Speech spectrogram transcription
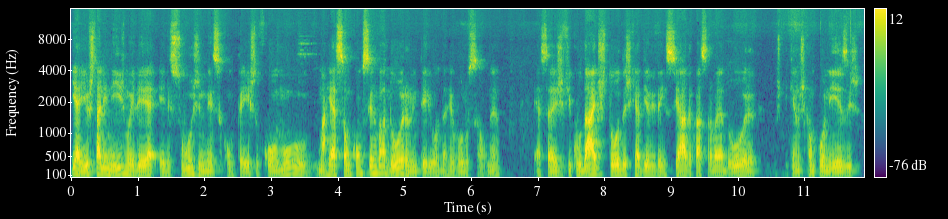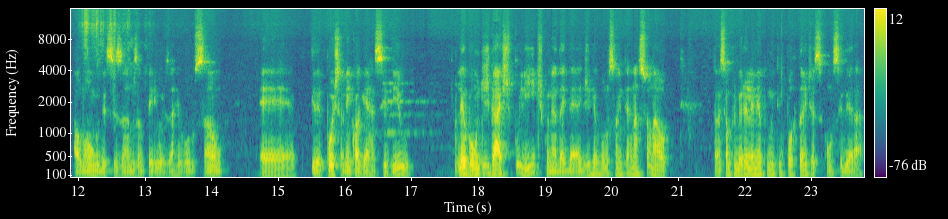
e aí o stalinismo ele, é, ele surge nesse contexto como uma reação conservadora no interior da revolução, né? Essas dificuldades todas que havia vivenciado a classe trabalhadora, os pequenos camponeses ao longo desses anos anteriores à revolução é, e depois também com a guerra civil, levou um desgaste político, né, da ideia de revolução internacional. Então esse é um primeiro elemento muito importante a se considerar,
